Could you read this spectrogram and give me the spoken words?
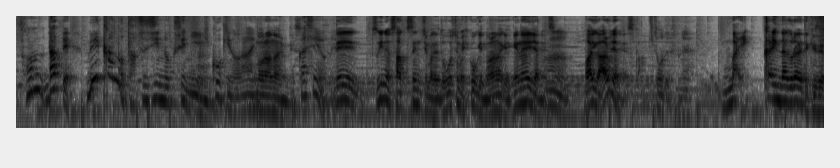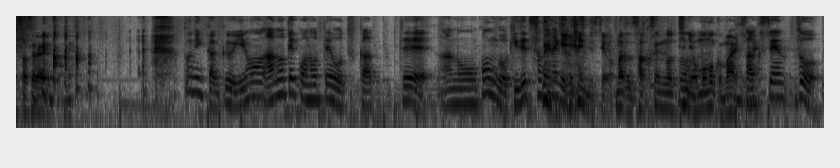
そんだってメカの達人のくせにうん。飛行機乗らないんだよ。乗らないんでおすかしいよね。で次の作戦地までどうしても飛行機に乗らなきゃいけないじゃないですか、うん。場合があるじゃないですか。そうですね。毎回殴られて気絶させられるんですよね とにかくいろんあの手この手を使ってあのコングを気絶させなきゃいけないんですよ。まず作戦の地に赴く前に、ね。作戦そう。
